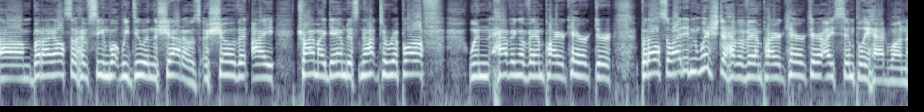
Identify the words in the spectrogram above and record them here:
Um, but I also have seen What We Do in the Shadows, a show that I try my damnedest not to rip off when having a vampire character. But also, I didn't wish to have a vampire character, I simply had one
